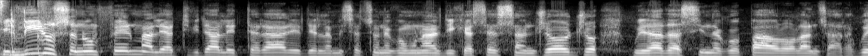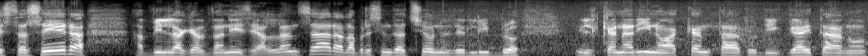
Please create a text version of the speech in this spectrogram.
Il virus non ferma le attività letterarie dell'amministrazione comunale di Castel San Giorgio guidata dal sindaco Paolo Lanzara. Questa sera a Villa Calvanese a Lanzara la presentazione del libro Il canarino accantato di Gaetano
